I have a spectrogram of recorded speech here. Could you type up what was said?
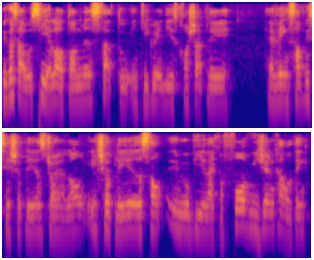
because I would see a lot of tournaments start to integrate this cross shard play, having Southeast Asia players join along, Asia players, it will be like a four region kind of thing.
